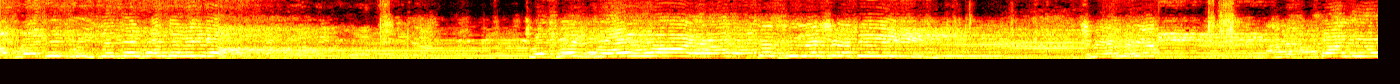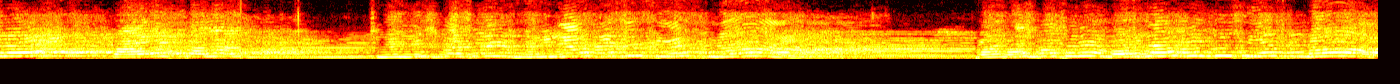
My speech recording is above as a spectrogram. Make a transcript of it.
আপনাদের নিজেদের ভেতরে চোখের জল নয়। মহিলাও কিন্তু সেফ নয়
